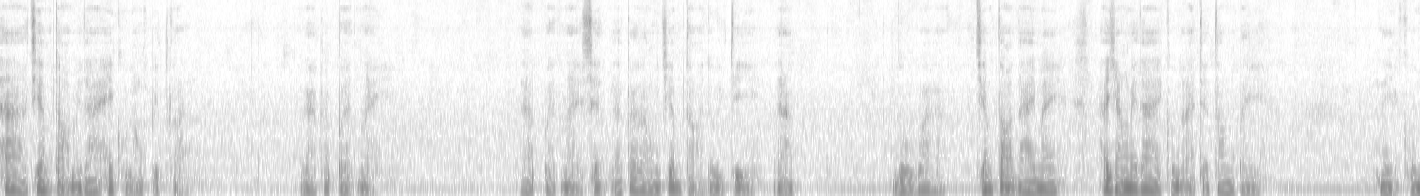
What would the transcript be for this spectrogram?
ถ้าเชื่อมต่อไม่ได้ให้คุณลองปิดก่อน แล้วก็เปิดใหม่นะครับเปิดใหม่เสร็จแล้วก็ลองเชื่อมต่อดูอีกทีนะครับ ดูว่าเชื่อมต่อได้ไหม ถ้ายังไม่ได้คุณอาจจะต้องไปนี่คุณ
